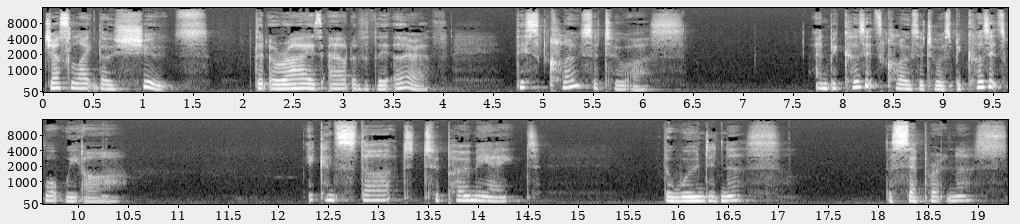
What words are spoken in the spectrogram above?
just like those shoots that arise out of the earth, this closer to us. And because it's closer to us, because it's what we are, it can start to permeate the woundedness, the separateness,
